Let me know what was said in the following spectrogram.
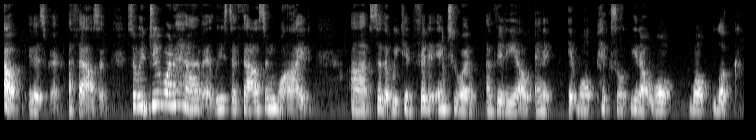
oh, it is good, a thousand. So we do want to have at least a thousand wide uh, so that we can fit it into a, a, video and it, it won't pixel, you know, won't, won't look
